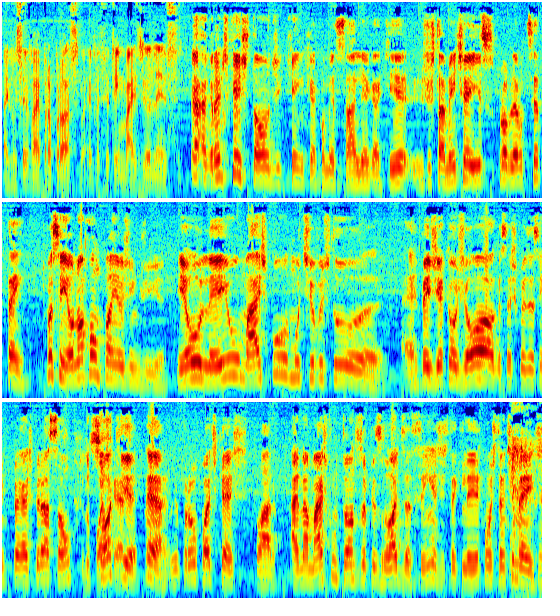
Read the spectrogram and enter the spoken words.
Aí você vai pra próxima. Aí você tem mais violência. É, a grande questão de quem quer começar a ler HQ, justamente é isso, o problema que você tem. Tipo assim, eu não acompanho hoje em dia. Eu leio mais por motivos do RPG que eu jogo, essas coisas assim, pra pegar inspiração. Do Só podcast. que, é, e pro podcast, claro. Ainda mais com tantos episódios assim, a gente tem que ler constantemente.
